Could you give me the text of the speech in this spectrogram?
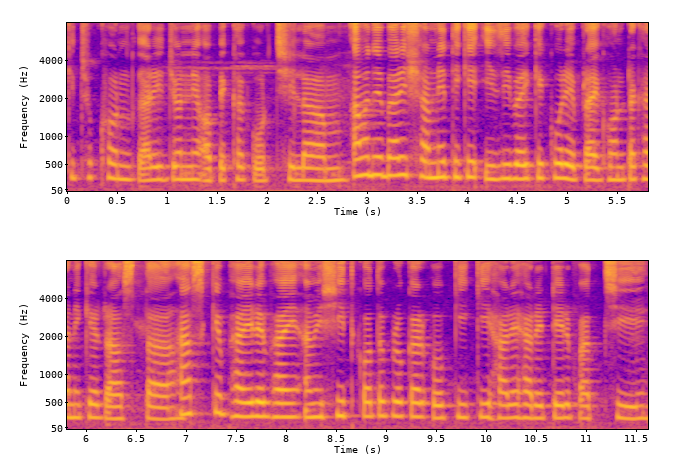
কিছুক্ষণ গাড়ির জন্য অপেক্ষা করছিলাম। আমাদের বাড়ির সামনে থেকে ইজি বাইকে করে প্রায় ঘণ্টা খানিকের রাস্তা। আজকে ভাইরে ভাই, আমি শীত কত প্রকার ও কি কি হারে হারে টের পাচ্ছি।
